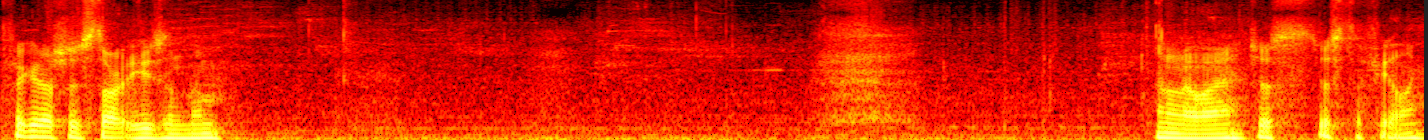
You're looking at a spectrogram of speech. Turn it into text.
figured I should start using them. I don't know why, just just a feeling.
